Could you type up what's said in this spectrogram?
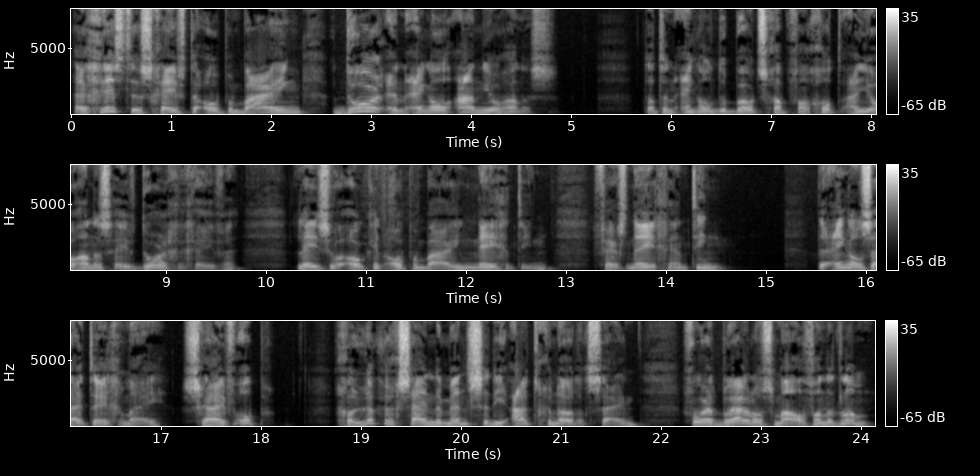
En Christus geeft de openbaring door een engel aan Johannes. Dat een engel de boodschap van God aan Johannes heeft doorgegeven, lezen we ook in Openbaring 19, vers 9 en 10. De engel zei tegen mij: Schrijf op Gelukkig zijn de mensen die uitgenodigd zijn voor het bruiloftsmaal van het Lam.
